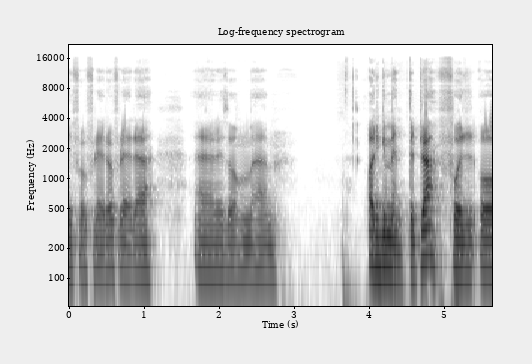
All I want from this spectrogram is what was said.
de får flere og flere eh, liksom eh, argumenter, tror jeg, for å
